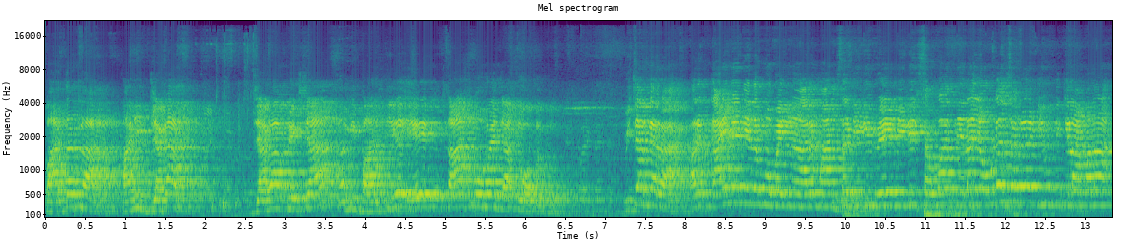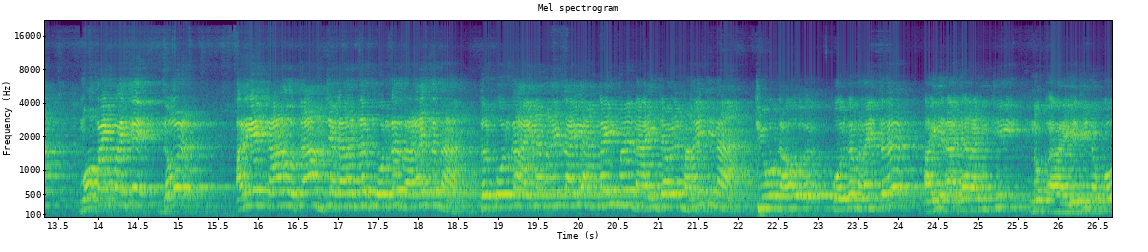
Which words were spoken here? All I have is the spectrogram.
भारतातला आणि जगात जगापेक्षा आम्ही भारतीय एक तास मोबाईल जास्त वापरतो. विचार करा अरे काय नाही नेलं मोबाईलनं अरे माणसं नेली वेळ नेली संवाद नेला एवढं सगळं घेऊन निघेल आम्हाला. मोबाईल पाहिजे जवळ. अरे एक काळ होता आमच्या घरात जर पोरग रडायचं ना तर पोरग आईला म्हणायचं आई अंगाई म्हण. आई ज्यावेळी म्हणायची ना किंवा गाव पोरग म्हणायचं आई राजा राणीची नको याची ह्याची नको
